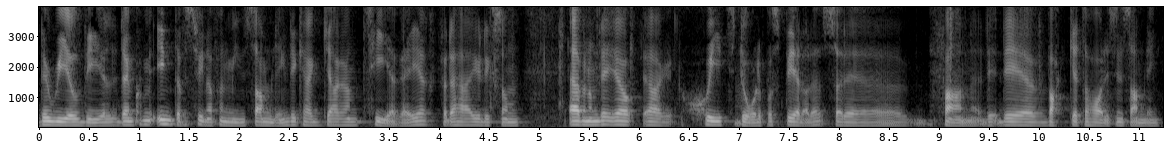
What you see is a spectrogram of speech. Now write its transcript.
the real deal. Den kommer inte försvinna från min samling, det kan jag garantera er. För det här är ju liksom, även om det jag är skitdålig på att spela det, så är det fan, det, det, är vackert att ha det i sin samling.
